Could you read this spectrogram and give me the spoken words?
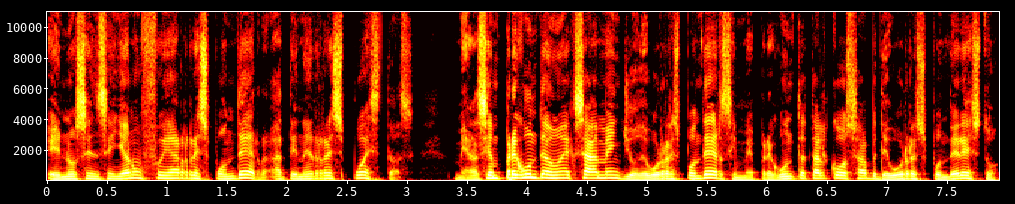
eh, nos enseñaron fue a responder, a tener respuestas. Me hacen preguntas en un examen, yo debo responder. Si me pregunta tal cosa, debo responder esto.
